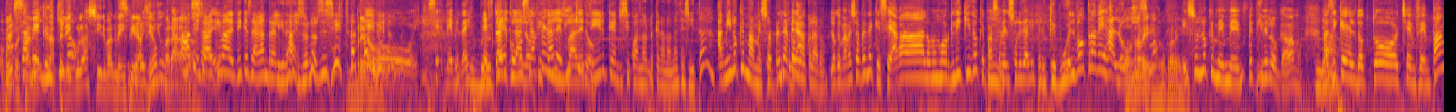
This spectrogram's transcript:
Hombre, pues pasa está bien que las películas sirvan de inspiración para... Ah, pensaba a que ver. iba a decir que se hagan realidad. Eso no sé si está Hombre, tan no. bien. Pero es que se- de verdad es Es brutal que cómo la se hace lógica les va a decir que si cuando que no nos necesitan. A mí lo que más me sorprende, verá, claro. lo que más me sorprende es que se haga a lo mejor líquido, que pase del sólido al líquido, pero que vuelva otra vez a lo Otra vez, mismo. otra vez. Eso es lo que me, me- me tiene loca, vamos. Ya. Así que el doctor Chen Fengpang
